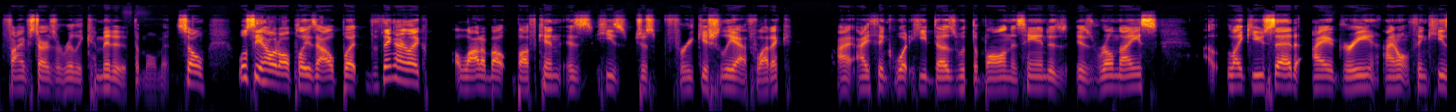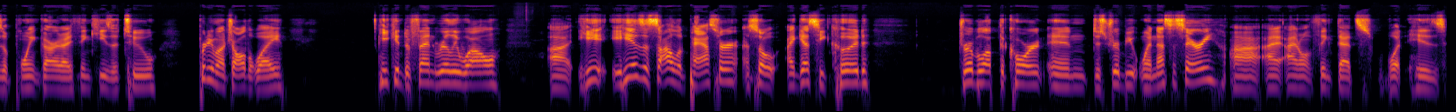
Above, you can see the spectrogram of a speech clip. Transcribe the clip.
five stars are really committed at the moment. So we'll see how it all plays out. But the thing I like a lot about Bufkin is he's just freakishly athletic. I, I think what he does with the ball in his hand is is real nice. Uh, like you said, I agree. I don't think he's a point guard. I think he's a two, pretty much all the way. He can defend really well. Uh, he he is a solid passer, so I guess he could dribble up the court and distribute when necessary. Uh, I I don't think that's what his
